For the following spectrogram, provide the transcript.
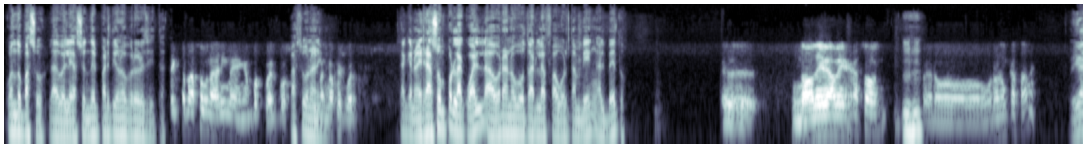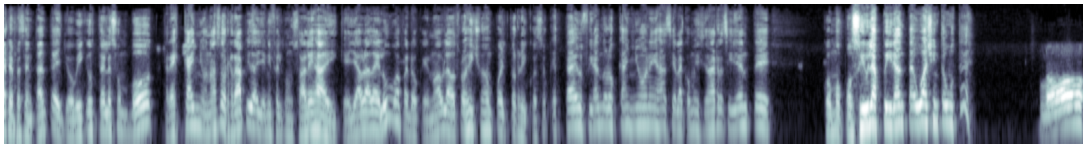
cuando pasó la delegación del Partido No Progresista? Unánime en ambos cuerpos. Pasó si mal unánime. no recuerdo. O sea, que no hay razón por la cual ahora no votarle a favor también al veto. Eh, no debe haber razón, pero uno nunca sabe. Oiga, representante, yo vi que usted le zumbó tres cañonazos rápidos a Jennifer González ahí, que ella habla de Luma, pero que no habla de otros hechos en Puerto Rico. Eso es que está enfilando los cañones hacia la comisionada residente como posible aspirante a Washington usted. No,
